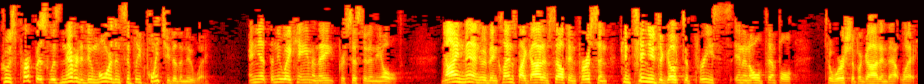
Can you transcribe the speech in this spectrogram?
whose purpose was never to do more than simply point you to the new way. And yet the new way came and they persisted in the old. Nine men who had been cleansed by God Himself in person continued to go to priests in an old temple to worship a God in that way.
